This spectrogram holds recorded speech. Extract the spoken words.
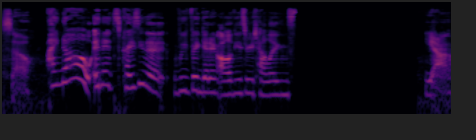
So I know, and it's crazy that we've been getting all of these retellings yeah,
